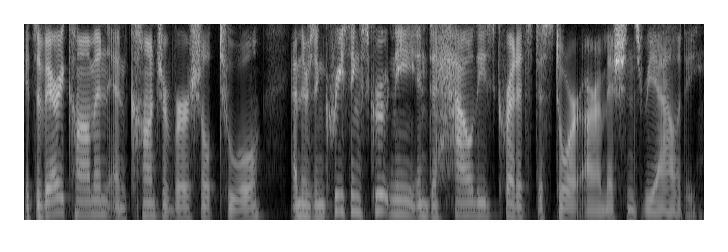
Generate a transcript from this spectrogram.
It's a very common and controversial tool, and there's increasing scrutiny into how these credits distort our emissions reality.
